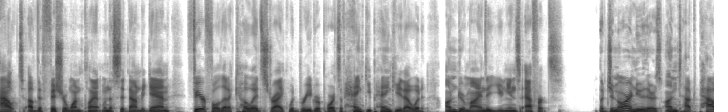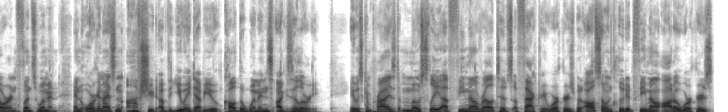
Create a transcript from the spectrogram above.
out of the Fisher One plant when the sit down began, fearful that a co ed strike would breed reports of hanky panky that would undermine the union's efforts. But Genora knew there was untapped power in Flint's women and organized an offshoot of the UAW called the Women's Auxiliary. It was comprised mostly of female relatives of factory workers, but also included female auto workers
